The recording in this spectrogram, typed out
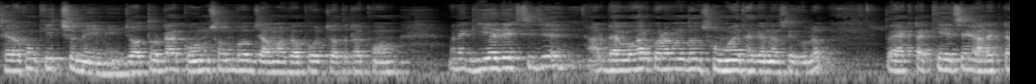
সেরকম কিচ্ছু নেই যতটা কম সম্ভব জামা কাপড় যতটা কম মানে গিয়ে দেখছি যে আর ব্যবহার করার মতন সময় থাকে না সেগুলো। তো একটা খেয়েছে আরেকটা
